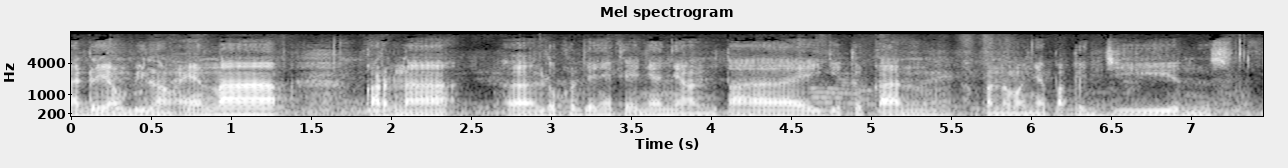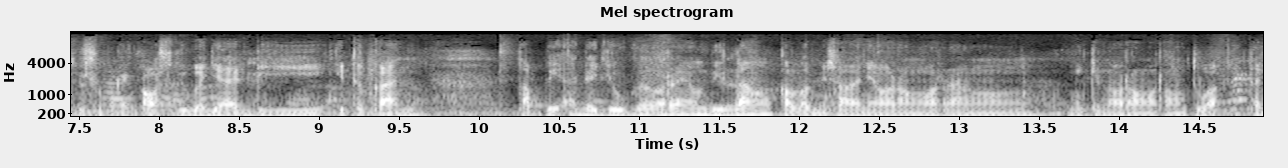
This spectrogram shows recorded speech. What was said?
Ada yang bilang enak karena eh, lu kerjanya kayaknya nyantai gitu kan. Apa namanya pakai jeans terus pakai kaos juga jadi gitu kan tapi ada juga orang yang bilang kalau misalnya orang-orang mungkin orang-orang tua kita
